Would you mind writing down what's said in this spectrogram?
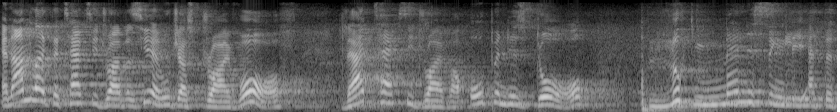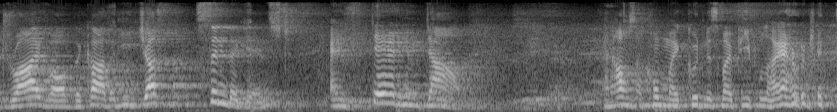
And unlike the taxi drivers here who just drive off, that taxi driver opened his door, looked menacingly at the driver of the car that he just sinned against, and stared him down. And I was like, oh my goodness, my people are arrogant.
